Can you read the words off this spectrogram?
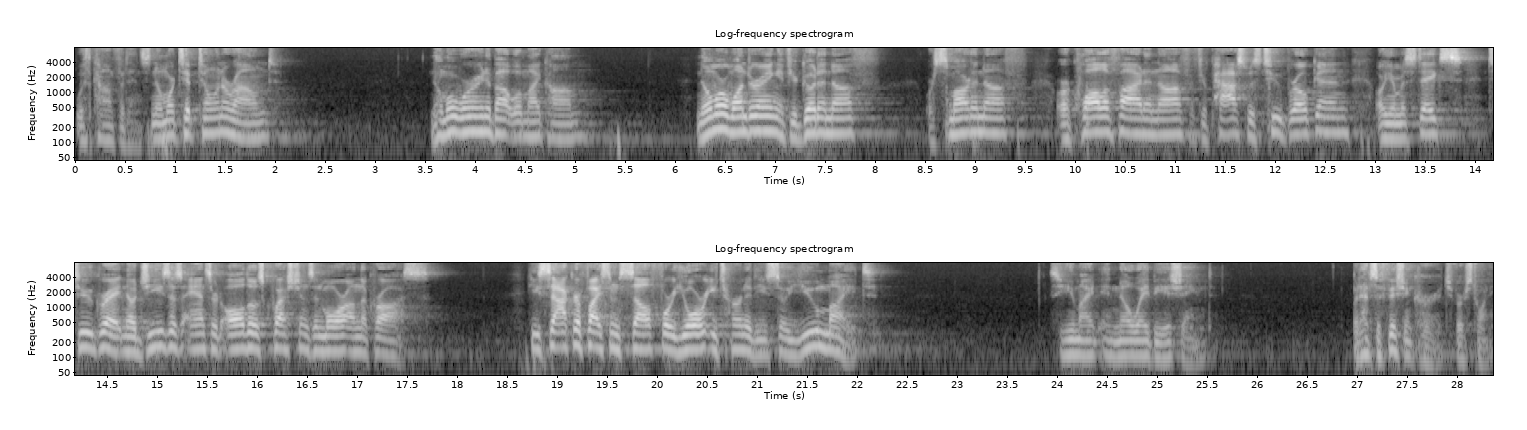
with confidence. No more tiptoeing around. No more worrying about what might come. No more wondering if you're good enough or smart enough or qualified enough, if your past was too broken or your mistakes too great. No, Jesus answered all those questions and more on the cross. He sacrificed himself for your eternity so you might so you might in no way be ashamed but have sufficient courage verse 20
